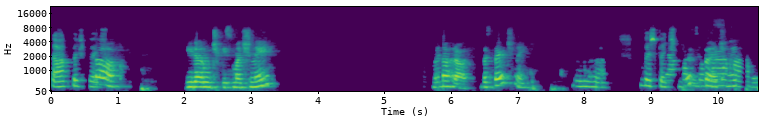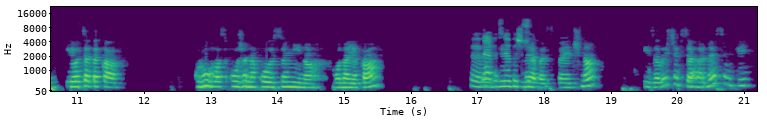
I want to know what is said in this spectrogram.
Так, безпечно. Так. Біля ручки смачний. Виноград. Безпечний? Ага. Безпечно. Безпечний. І оця така кругла, схожа на колесо міна. Вона яка? Е. Небезпечно. Небезпечна. І залишився гарнесенький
